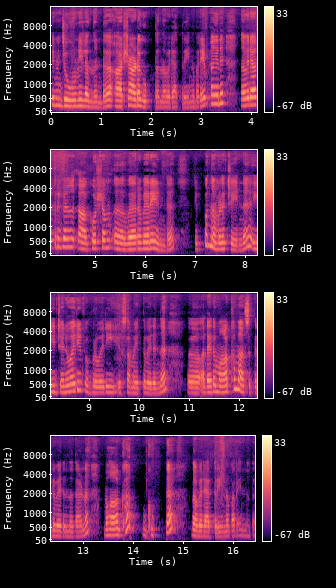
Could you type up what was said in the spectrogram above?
പിന്നെ ജൂണിലൊന്നുണ്ട്. ആഷാഢഗുപ്ത നവരാത്രി എന്ന് പറയും. അങ്ങനെ നവരാത്രികൾ ആഘോഷം വേറെ വേറെ ഉണ്ട് ഇപ്പം നമ്മൾ ചെയ്യുന്ന ഈ ജനുവരി ഫെബ്രുവരി സമയത്ത് വരുന്ന അതായത് മാഘമാസത്തിൽ വരുന്നതാണ് മാഘഗുപ്ത നവരാത്രി എന്ന് പറയുന്നത്.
